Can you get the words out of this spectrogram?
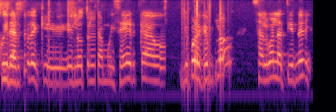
cuidarte de que el otro está muy cerca. O, yo, por ejemplo, salgo a la tienda y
